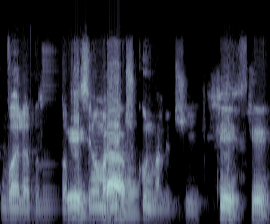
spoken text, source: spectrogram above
فوالا بالضبط إيه، سينو ما عندكش برافو. شكون معناها باش Sì, sì.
